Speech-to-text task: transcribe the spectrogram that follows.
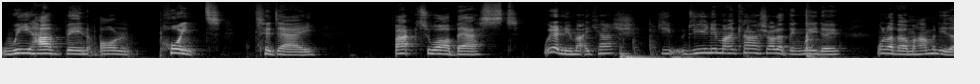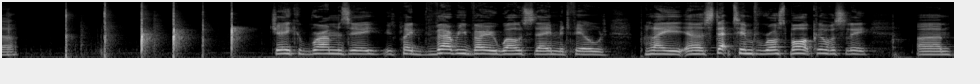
we have been on point today. Back to our best. We don't need Matty Cash. Do you, do you need Matty Cash? I don't think we do. We'll have El Mohammadi there. Jacob Ramsey, who's played very, very well today in midfield, play uh, stepped in for Ross Barkley, obviously. Um,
